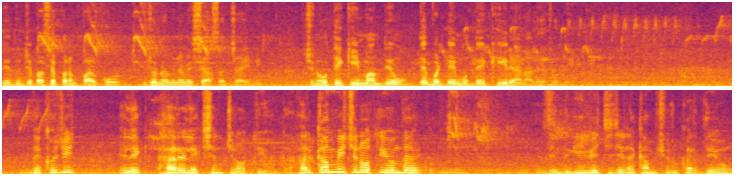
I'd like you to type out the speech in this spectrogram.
ਤੇ ਦੂਜੇ ਪਾਸੇ ਪਰਮਪਾਲ ਕੌਰ ਜੋ ਨਵੇਂ ਨਵੇਂ ਸਿਆਸਤ ਚ ਆਏ ਨੇ। ਚੁਣੌਤੀ ਕੀ ਮੰਨਦੇ ਹੋ ਤੇ ਵੱਡੇ ਮੁੱਦੇ ਕੀ ਰਹਿਣ ਵਾਲੇ ਤੁਹਾਡੇ? ਦੇਖੋ ਜੀ ਹਰ ਇਲੈਕਸ਼ਨ ਚੁਣੌਤੀ ਹੁੰਦਾ। ਹਰ ਕੰਮ ਹੀ ਚੁਣੌਤੀ ਹੁੰਦਾ। ਜ਼ਿੰਦਗੀ ਵਿੱਚ ਜਿਹੜਾ ਕੰਮ ਸ਼ੁਰੂ ਕਰਦੇ ਹੋ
